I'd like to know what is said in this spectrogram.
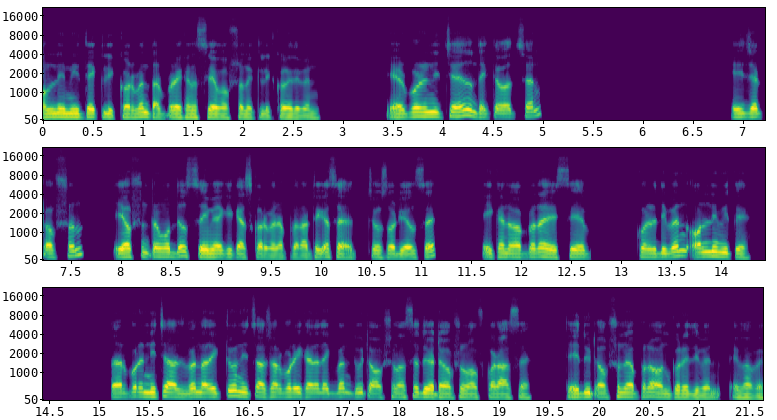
অনলি মিতে ক্লিক করবেন, তারপর এখানে সেভ অপশনে ক্লিক করে দিবেন। এরপরে নিচে দেখতে পাচ্ছেন, এই যে একটা অপশন এই অপশনটার মধ্যেও সেম একই কাজ করবেন আপনারা, ঠিক আছে? চোস অডিয়েন্সে এইখানেও আপনারা সেভ করে দিবেন অনলি মিতে তারপরে নিচে আসবেন, আর একটু নিচে আসার পরে এখানে দেখবেন দুইটা অপশন আছে, দুইটা অপশন অফ করা আছে। তো এই দুইটা অপশনে আপনারা অন করে দিবেন এভাবে।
